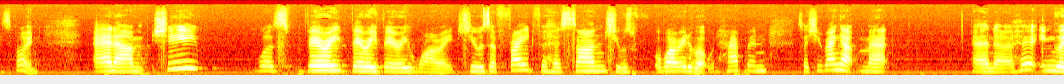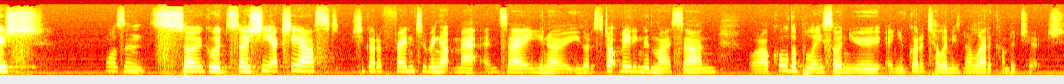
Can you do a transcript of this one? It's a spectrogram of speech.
his phone, and um, she was very, very, very worried. She was afraid for her son. She was worried about what would happen. So she rang up Matt, and uh, her English wasn't so good. So she actually asked, she got a friend to ring up Matt and say, you know, you've got to stop meeting with my son, or I'll call the police on you, and you've got to tell him he's not allowed to come to church.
